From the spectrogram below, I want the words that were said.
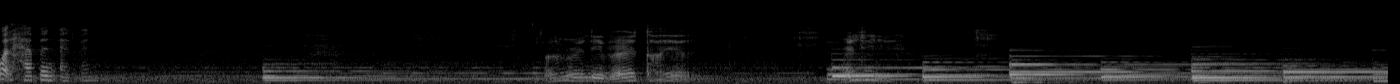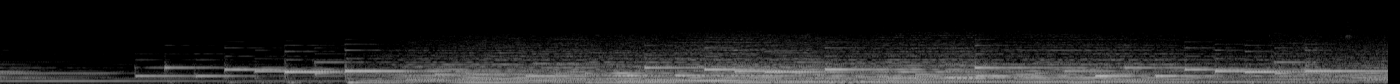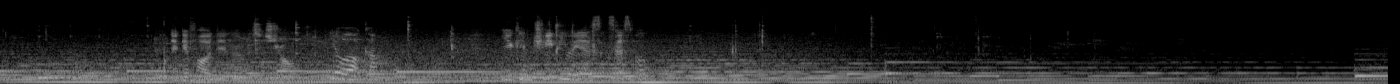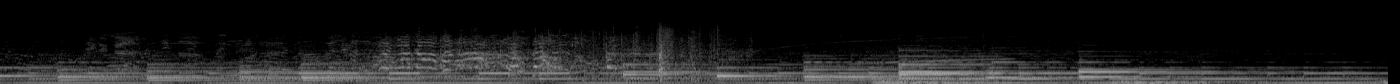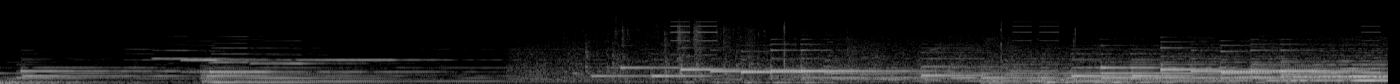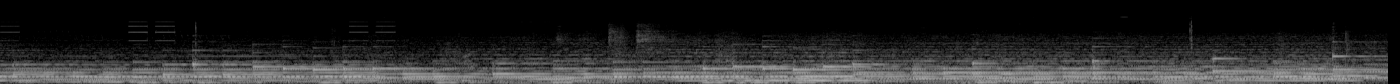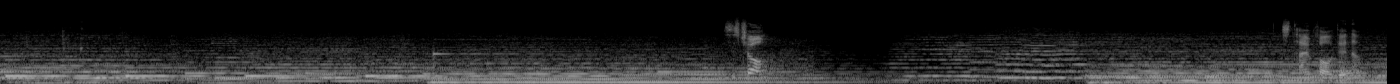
What happened, Edwin? I'm really very tired. Really. Thank you for dinner, Mrs. Strong. You're welcome. You can treat me when you're successful. Mrs. Chong. It's time for dinner.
